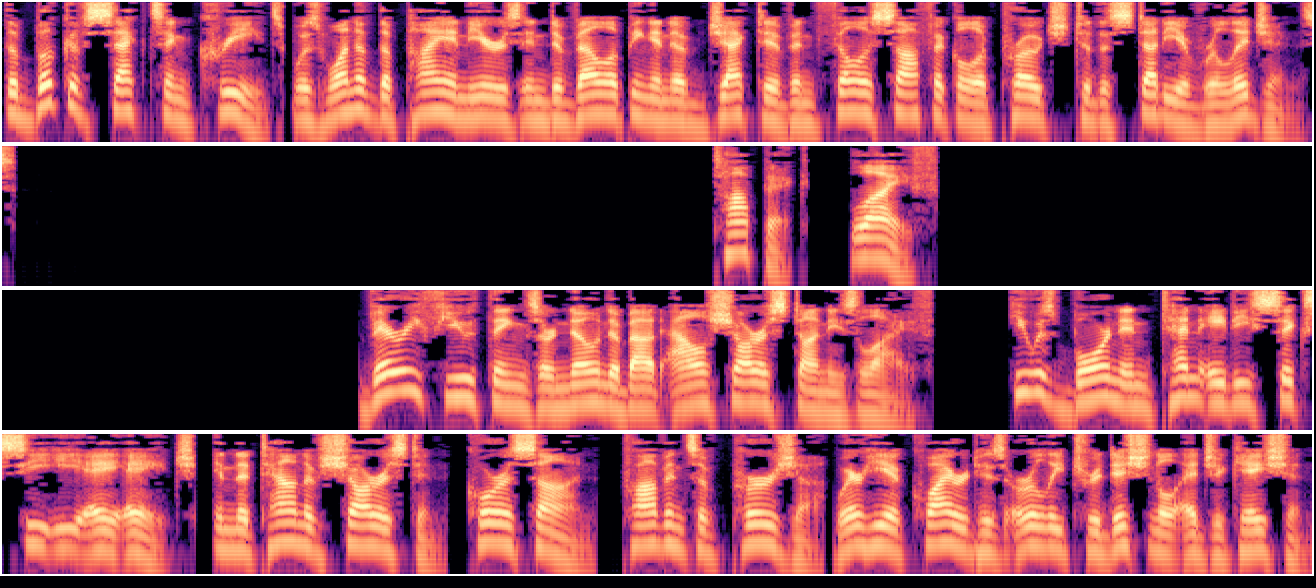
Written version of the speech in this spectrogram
The Book of Sects and Creeds was one of the pioneers in developing an objective and philosophical approach to the study of religions. Life Very few things are known about al-Shahrastani's life. He was born in 1086 CEAH, in the town of Shahristan, Khorasan, province of Persia where he acquired his early traditional education.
